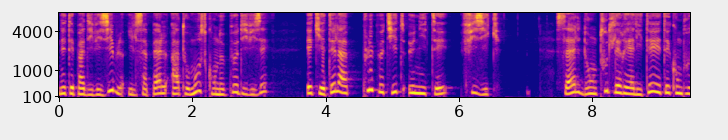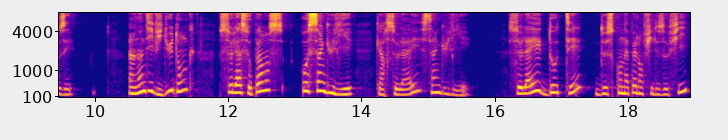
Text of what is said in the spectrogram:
n'était pas divisible, il s'appelle atomos qu'on ne peut diviser, et qui était la plus petite unité physique, celle dont toutes les réalités étaient composées. Un individu, donc, cela se pense au singulier, car cela est singulier. Cela est doté de ce qu'on appelle en philosophie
